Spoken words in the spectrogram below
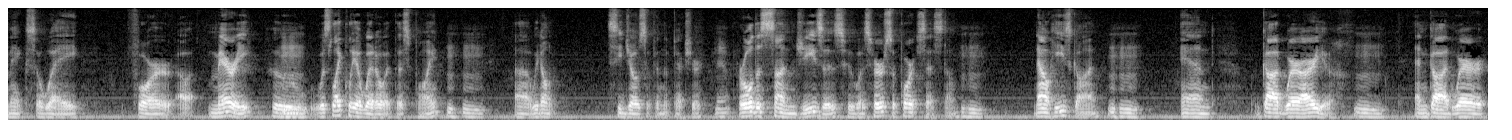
makes a way for uh, Mary, who Mhm. was likely a widow at this point. hmm Uh, we don't see Joseph in the picture. Yeah. Her oldest son, Jesus, who was her support system, hmm now he's gone. hmm And God, where are you? Mm. And God, where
